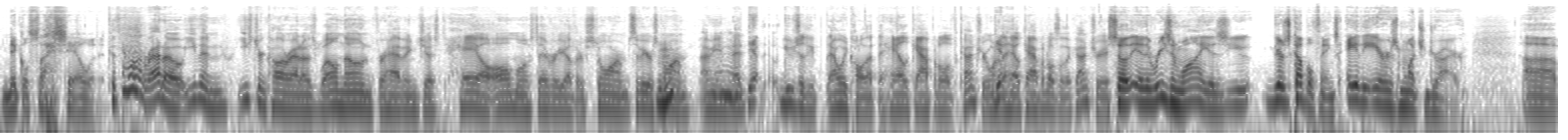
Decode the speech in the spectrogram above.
nickel sized hail with it. Because Colorado, even eastern Colorado, is well known for having just hail almost every other storm, severe mm-hmm. storm. I mean, mm-hmm. that's Yep. usually I would call that the hail capital of the country, one Yep. of the hail capitals of the country. So the reason why is you there's a couple things. A, the air is much drier. Uh,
